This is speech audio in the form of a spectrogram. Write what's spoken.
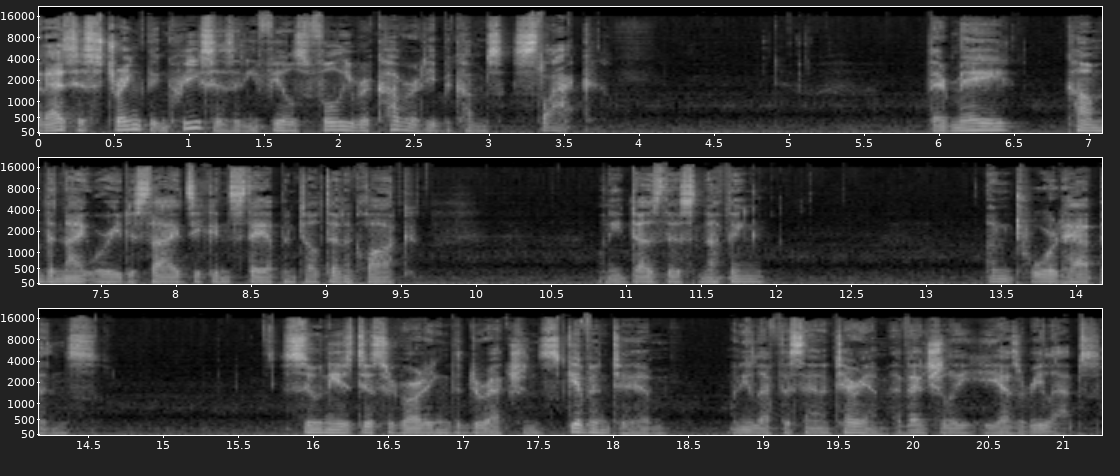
But as his strength increases and he feels fully recovered, he becomes slack. There may come the night where he decides he can stay up until 10 o'clock. When he does this, nothing untoward happens. Soon he is disregarding the directions given to him when he left the sanitarium. Eventually, he has a relapse.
